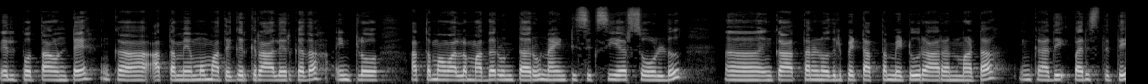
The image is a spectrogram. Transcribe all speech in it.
వెళ్ళిపోతా ఉంటే ఇంకా అత్తమ్మేమో మా దగ్గరికి రాలేరు కదా. ఇంట్లో అత్తమ్మ వాళ్ళ మదర్ ఉంటారు. నైంటీ సిక్స్ ఇయర్స్ ఓల్డ్ ఇంకా తనను వదిలిపెట్టి అత్తమ్మ ఎటు రారనమాట ఇంకా అది పరిస్థితి.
